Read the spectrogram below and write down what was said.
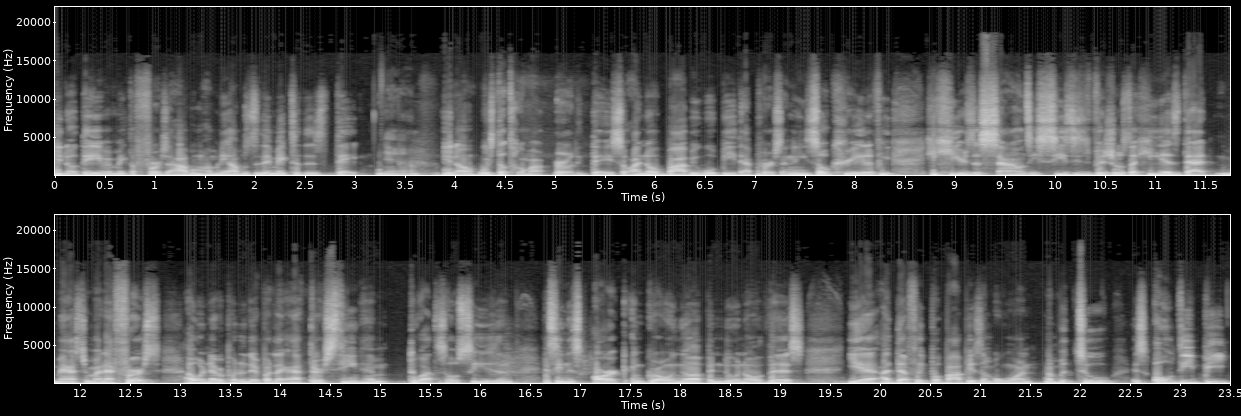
You know, they even make the first album. How many albums did they make to this day? Yeah. You know, we're still talking about early days. So I know Bobby will be that person. And he's so creative. He he hears the sounds, he sees these visuals. Like he is that mastermind. At first, I would never put him there, but like after seeing him throughout this whole season and seeing his arc and growing up and doing all this, yeah, I definitely put Bobby as number one. Number two is ODB.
